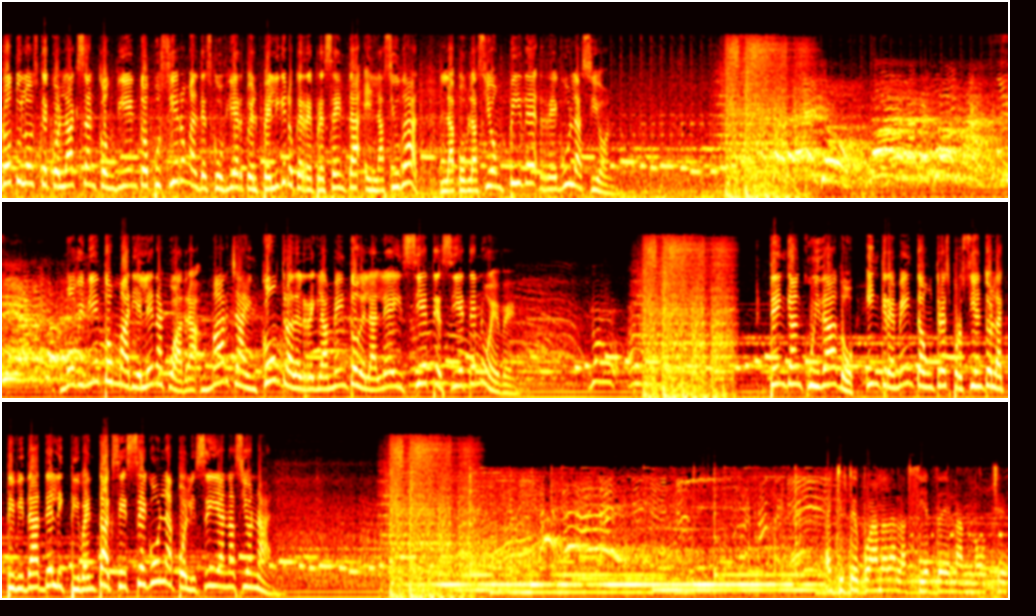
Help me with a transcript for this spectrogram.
Rótulos que colapsan con viento pusieron al descubierto el peligro que representa en la ciudad. La población pide regulación. Movimiento Marielena Cuadra marcha en contra del reglamento de la ley 779. Tengan cuidado, incrementa un 3% la actividad delictiva en taxis según la Policía Nacional. Aquí usted puede andar a las 7 de la noche,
